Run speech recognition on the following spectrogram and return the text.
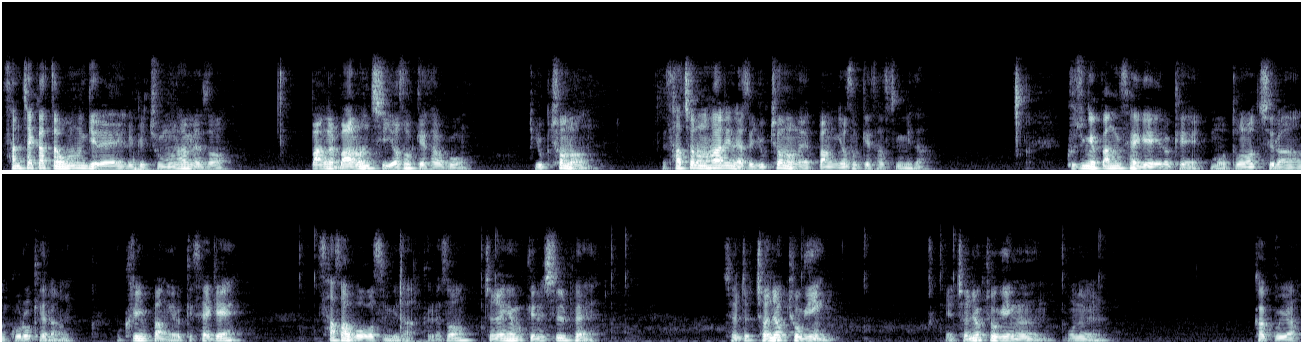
산책 갔다 오는 길에 이렇게 주문하면서 빵을 만원치 6개 사고 6천원 4천원 할인해서 6천원에 빵 6개 샀습니다. 그 중에 빵 3개 이렇게 뭐 도너츠랑 고로케랑 뭐 크림빵 이렇게 3개 사서 먹었습니다. 그래서 저녁 해먹기는 실패. 저, 녁 조깅. 예, 저녁 조깅은 오늘 갔고요.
